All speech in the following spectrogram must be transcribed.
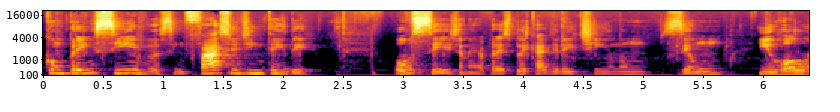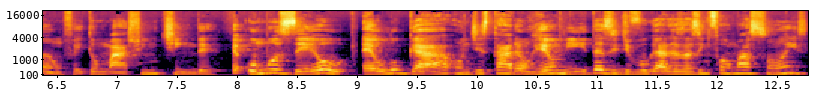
compreensível, assim, fácil de entender. Ou seja, né, para explicar direitinho, não ser um enrolão feito macho em Tinder. O museu é o lugar onde estarão reunidas e divulgadas as informações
